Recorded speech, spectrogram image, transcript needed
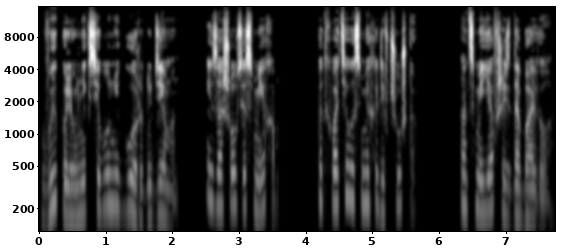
Выпалил ни к селу, ни к городу демон и зашелся смехом. Подхватила смеха девчушка. Отсмеявшись, добавила.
